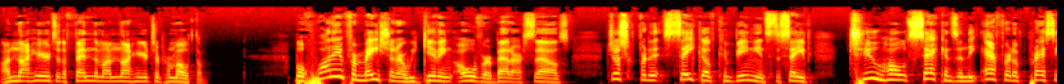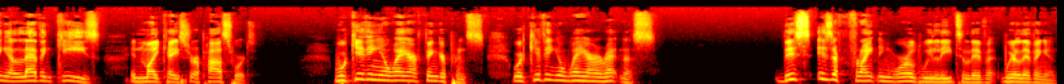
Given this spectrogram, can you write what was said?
I'm not here to defend them. I'm not here to promote them. But what information are we giving over about ourselves just for the sake of convenience to save two whole seconds in the effort of pressing 11 keys, in my case, for a password? We're giving away our fingerprints. We're giving away our retinas. This is a frightening world we lead to live, we're living in.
